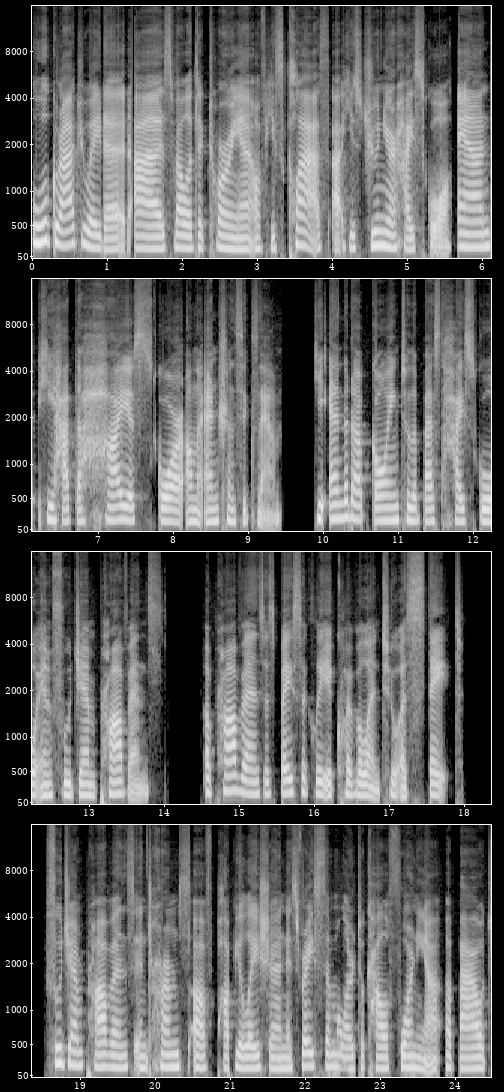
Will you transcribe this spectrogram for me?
Wu graduated as valedictorian of his class at his junior high school, and he had the highest score on the entrance exam. He ended up going to the best high school in Fujian province. A province is basically equivalent to a state. Fujian province, in terms of population, is very similar to California, about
